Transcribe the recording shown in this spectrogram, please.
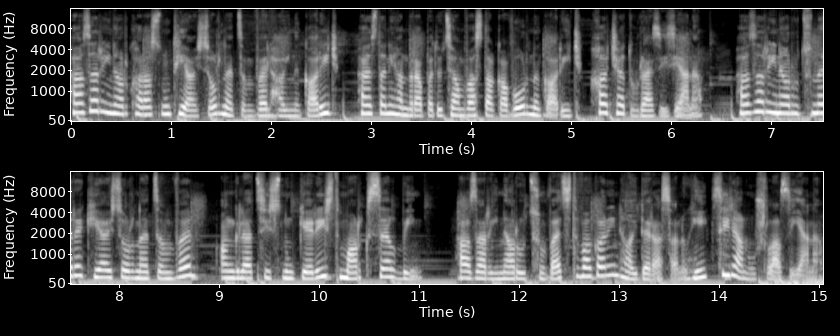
1948-ի այսօրն է ծնվել հայ նկարիչ, Հայաստանի Հանրապետության վաստակավոր նկարիչ Խաչատուր Ազիզյանը։ 1983-ի այսօրն է ծնվել անգլիացի սնուկերիստ Մարկ Սելբին։ 1986 թվականին հայ դերասանուհի Սիրանուշ Լազյանը։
